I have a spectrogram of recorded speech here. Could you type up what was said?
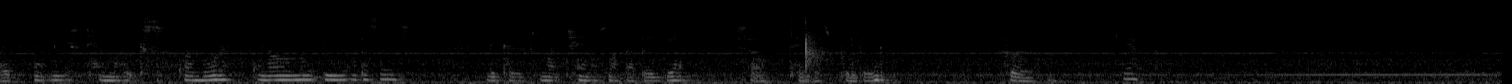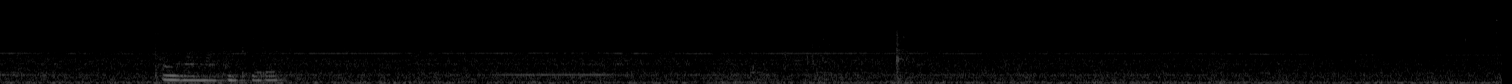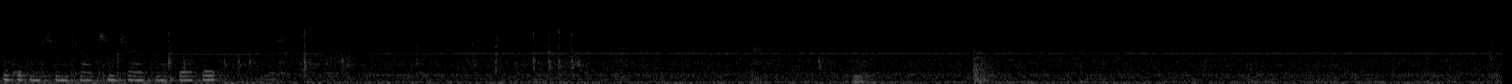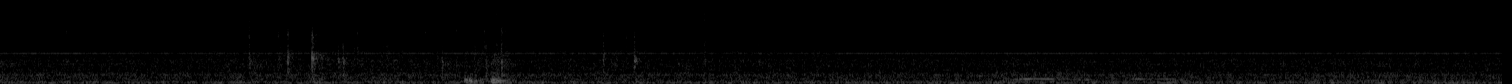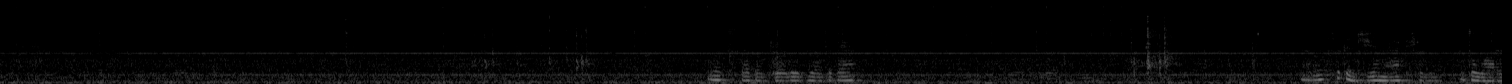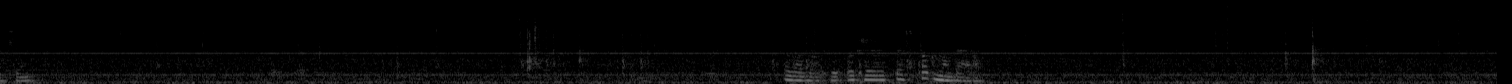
like at least 10 likes or more, and I might do episodes, because my channel's not that big yet, so 10 is pretty big for, yeah. Playing on my computer. I'm picking Chimchar. Chimchar is my favorite. Looks like a village over there. That looks like a gym actually. It's a water gym. I love it. Okay, our first Pokemon battle.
